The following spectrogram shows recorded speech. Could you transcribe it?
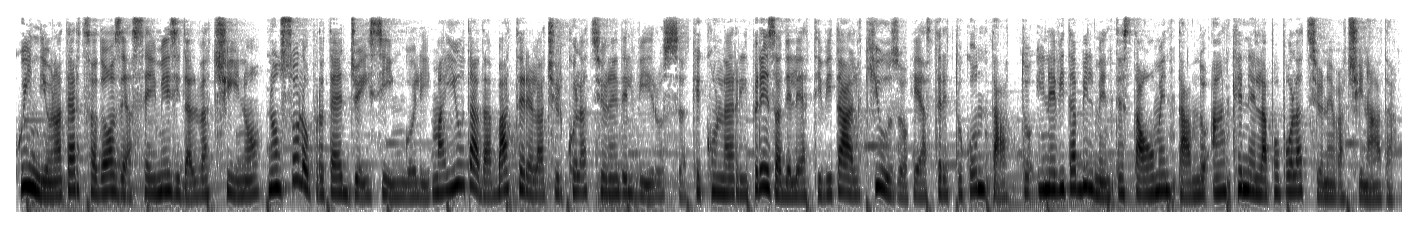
Quindi una terza dose a sei mesi dal vaccino non solo protegge i singoli, ma aiuta ad abbattere la circolazione del virus, che con la ripresa delle attività al chiuso e a stretto contatto inevitabilmente sta aumentando anche nella popolazione vaccinata.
